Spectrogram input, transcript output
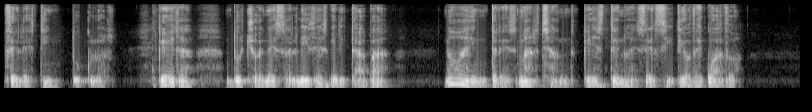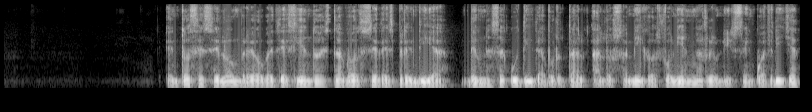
Celestín Duclos, que era ducho en esas lides, gritaba «No entres, Marchand, que este no es el sitio adecuado». Entonces el hombre, obedeciendo a esta voz, se desprendía de una sacudida brutal a los amigos, ponían a reunirse en cuadrilla,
